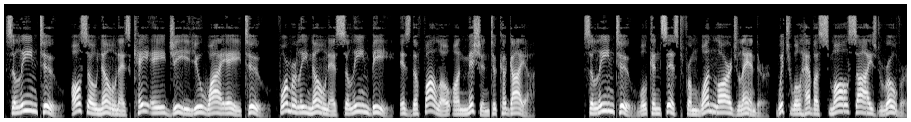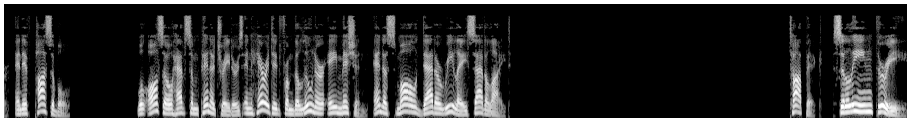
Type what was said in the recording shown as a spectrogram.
Selene 2, also known as KAGUYA-2, formerly known as Selene B, is the follow-on mission to Kaguya. Selene 2 will consist from one large lander, which will have a small-sized rover, and if possible, will also have some penetrators inherited from the Lunar A mission, and a small data relay satellite. Selene 3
